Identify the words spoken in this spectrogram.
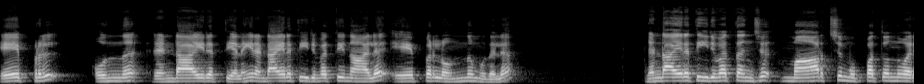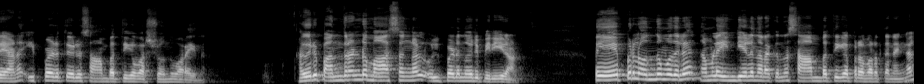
ഏപ്രിൽ ഒന്ന് രണ്ടായിരത്തി അല്ലെങ്കിൽ രണ്ടായിരത്തി ഇരുപത്തി നാല് ഏപ്രിൽ ഒന്ന് മുതൽ രണ്ടായിരത്തി ഇരുപത്തഞ്ച് മാർച്ച് മുപ്പത്തൊന്ന് വരെയാണ് ഇപ്പോഴത്തെ ഒരു സാമ്പത്തിക വർഷം എന്ന് പറയുന്നത്. അതൊരു പന്ത്രണ്ട് മാസങ്ങൾ ഉൾപ്പെടുന്ന ഒരു പീരീഡാണ്. അപ്പോൾ ഏപ്രിൽ ഒന്ന് മുതൽ നമ്മൾ ഇന്ത്യയിൽ നടക്കുന്ന സാമ്പത്തിക പ്രവർത്തനങ്ങൾ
